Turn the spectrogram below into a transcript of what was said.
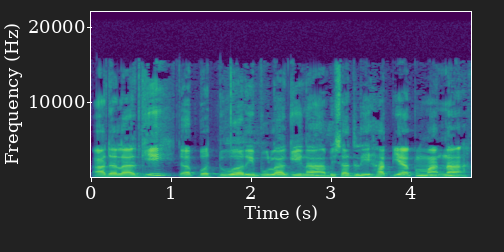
ada lagi? Dapat 2000 lagi. Nah bisa dilihat ya teman. Nah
